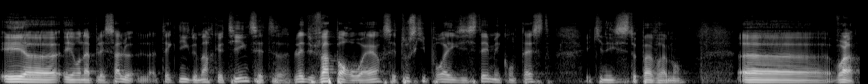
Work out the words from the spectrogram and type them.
Et, euh, on appelait ça la technique de marketing, ça s'appelait du vaporware. C'est tout ce qui pourrait exister, mais qu'on teste et qui n'existe pas vraiment. Euh, voilà.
